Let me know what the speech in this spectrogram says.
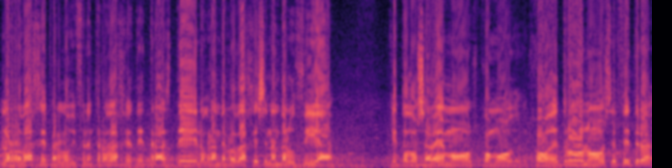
los rodajes, para los diferentes rodajes, detrás de los grandes rodajes en Andalucía, que todos sabemos, como Juego de Tronos, etcétera,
